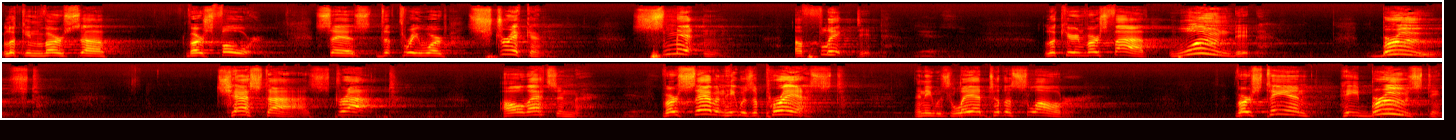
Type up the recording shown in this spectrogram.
Look in verse, uh, verse 4 says the three words stricken, smitten, afflicted. Look here in verse 5 wounded, bruised, chastised, striped. All that's in there. Verse 7 he was oppressed and he was led to the slaughter. Verse 10 he bruised him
